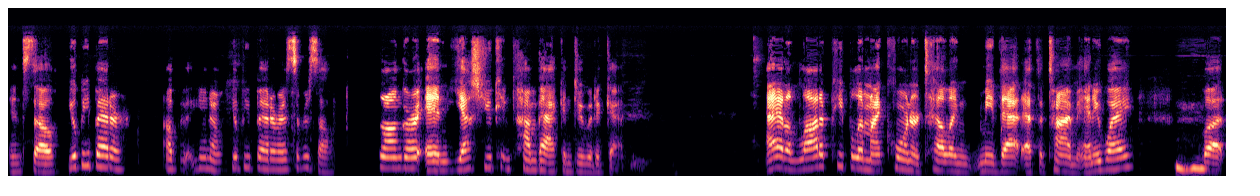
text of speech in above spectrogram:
And so you'll be better. You know, you'll be better as a result. Stronger, and yes, you can come back and do it again. I had a lot of people in my corner telling me that at the time anyway, Mhm. but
